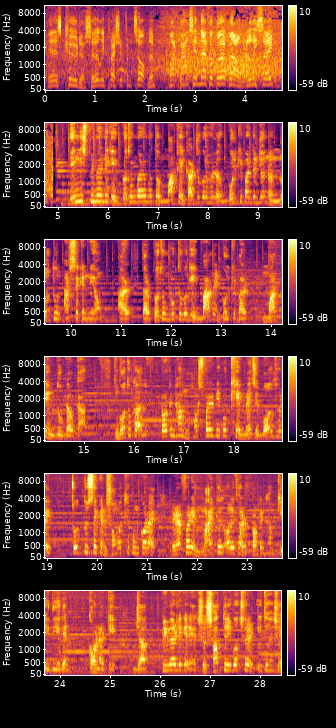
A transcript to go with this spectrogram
Here's Kudus, early pressure from Tottenham. Might bounce in there for Bergvall. Early save. English Premier লিগে প্রথমবারের মতো মাঠে কার্যকর হলো গোলকিপারদের জন্য নতুন আট সেকেন্ড নিয়ম আর তার প্রথম ভুক্তভোগী বার্নের গোলকিপার মার্টিন দুব্রাউকা গতকাল টটেনহাম হটস্পারের বিপক্ষে ম্যাচে বল ধরে চোদ্দ সেকেন্ড সময়ক্ষেপণ করায় রেফারি মাইকেল অলিভার টটেনহামকে দিয়ে দেন কর্নার কিক যা প্রিমিয়ার লিগের একশো সাতত্রিশ বছরের ইতিহাসে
